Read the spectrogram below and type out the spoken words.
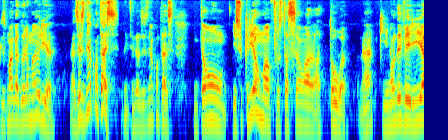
esmagadora maioria. Às vezes nem acontece, entendeu? Às vezes nem acontece. Então, isso cria uma frustração à, à toa, né? Que não deveria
